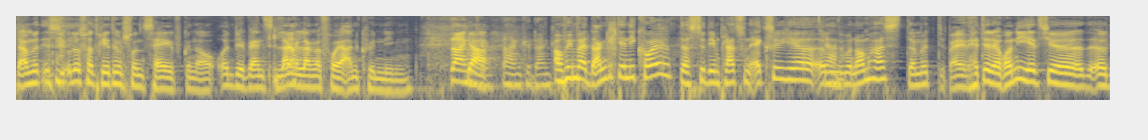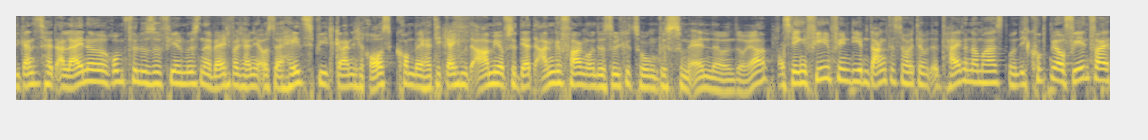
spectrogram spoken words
Damit ist die Urlaubsvertretung schon safe, genau. Und wir werden es lange, ja. lange vorher ankündigen. Danke, ja. danke, danke. Auf jeden Fall danke ich dir, Nicole, dass du den Platz von Axel hier ähm, übernommen hast. Damit, weil hätte der Ronny jetzt hier äh, die ganze Zeit alleine rumphilosophieren müssen, dann wäre ich wahrscheinlich aus der Hate Speed gar nicht rausgekommen. Dann hätte ich gleich mit Army of the Dead angefangen und das durchgezogen bis zum Ende und so, ja. Deswegen vielen, vielen lieben Dank, dass du heute teilgenommen hast. Und ich gucke mir auf jeden Fall,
